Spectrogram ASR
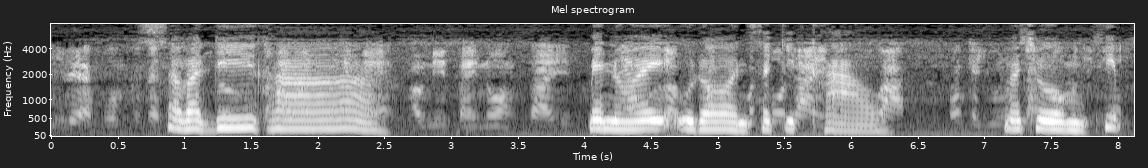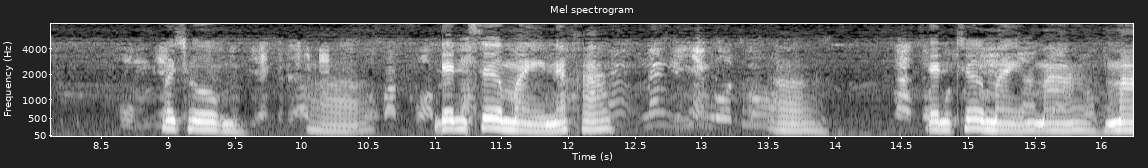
ที่แรกผมก็สวัสดีค่ะเอานี่ใส่น่องใส่แม่น้อยอุดรสกิดข่าว มาชมคลิป มาชมอ่าแดนเซอร์ใหม่นะคะนั่งอยู่ยังรถเอ่อแดนเซอร์ใหม่มามา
